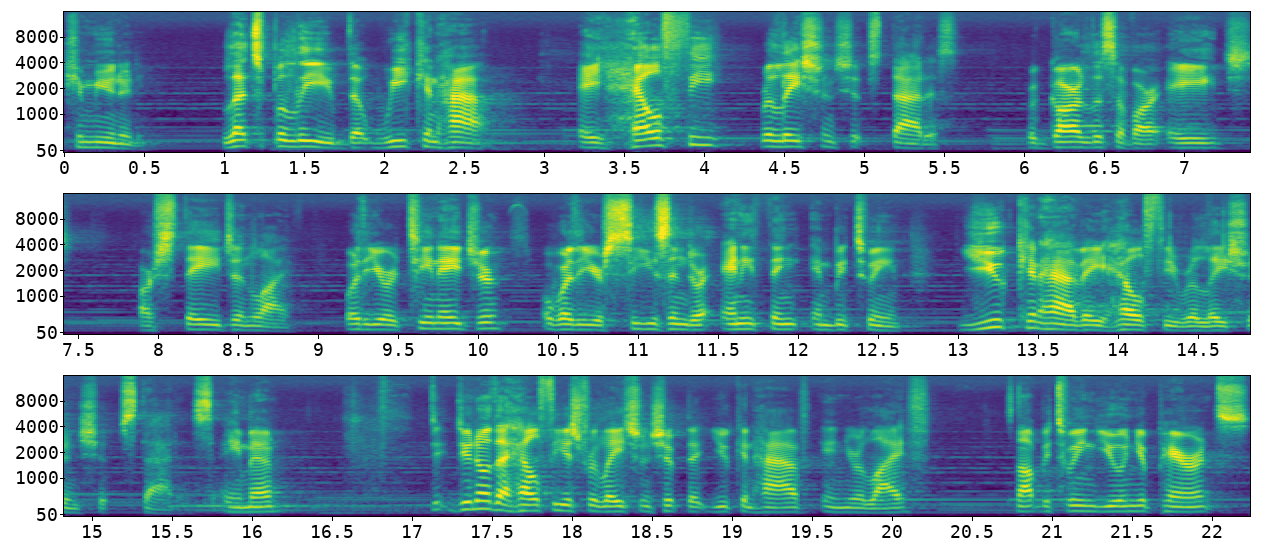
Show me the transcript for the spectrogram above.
community. Let's believe that we can have a healthy relationship status regardless of our age, our stage in life whether you're a teenager or whether you're seasoned or anything in between, you can have a healthy relationship status. Amen? Do you know the healthiest relationship that you can have in your life? It's not between you and your parents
